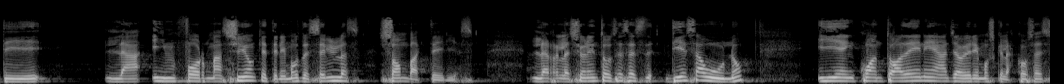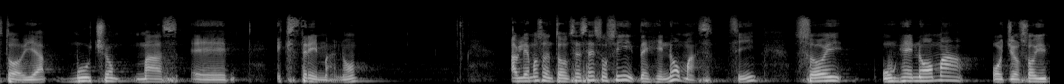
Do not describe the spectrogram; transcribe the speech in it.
de la información que tenemos de células son bacterias. La relación entonces es 10 a 1 y en cuanto a DNA ya veremos que la cosa es todavía mucho más eh, extrema, ¿no? Hablemos entonces, eso sí, de genomas, ¿sí? Soy un genoma o yo soy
